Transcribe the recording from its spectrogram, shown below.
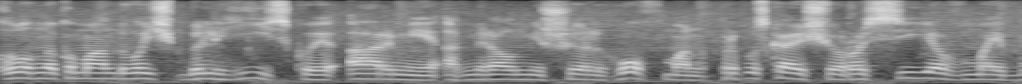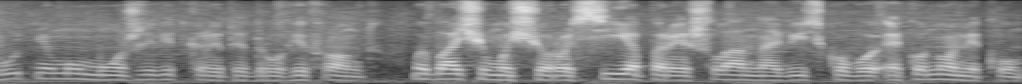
Головнокомандувач бельгійської армії адмірал Мішель Гофман припускає, що Росія в майбутньому може відкрити другий фронт. Ми бачимо, що Росія перейшла на військову економіку.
